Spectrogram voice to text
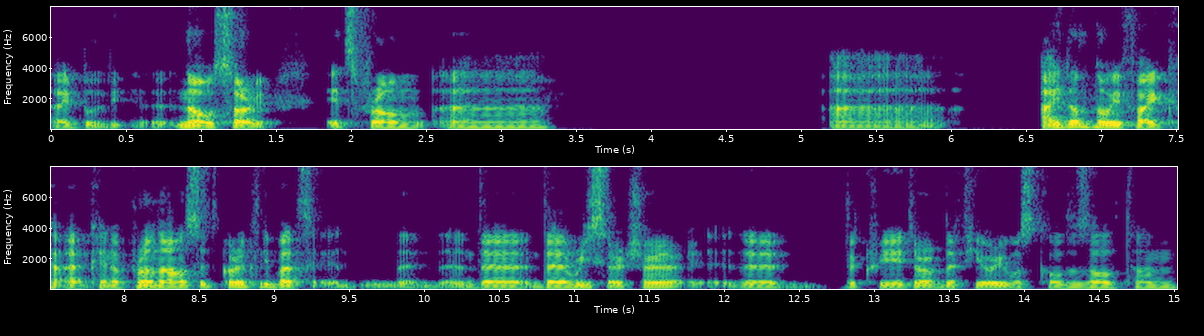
i believe no sorry it's from uh, uh, I don't know if I kind of pronounce it correctly, but the the, the researcher, the, the creator of the theory was called Zoltan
